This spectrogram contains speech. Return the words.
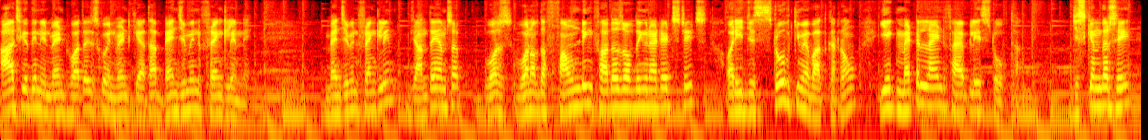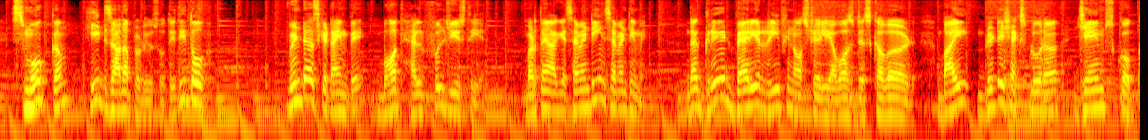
आज के दिन इन्वेंट हुआ था, जिसको इन्वेंट किया था बेंजामिन फ्रैंकलिन ने। बेंजामिन फ्रैंकलिन जानते हैं हम सब? Was one of the founding fathers of the United States और ये जिस स्टोव की मैं बात कर रहा हूँ, ये एक मेटल लाइंड फायरप्लेस स्टोव था, जिसके अंदर से स्मोक कम हीट ज़्यादा प्रोड्यूस होती थी। तो विंटर्स के टाइम पे बहुत हेल्पफुल चीज़ थी बढ़ते हैं आगे 1770 में। The Great Barrier Reef in Australia was discovered by British explorer James Cook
